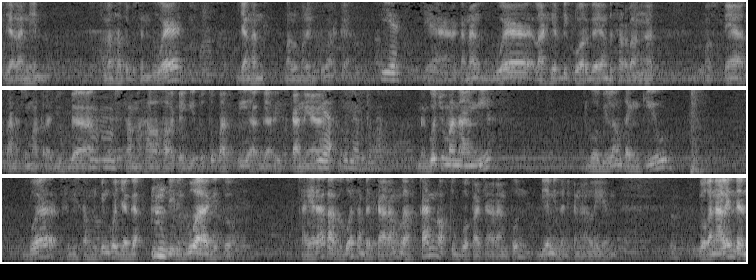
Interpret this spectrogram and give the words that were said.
jalanin. Cuma satu pesan gue jangan malu-maluin keluarga Yes. ya karena gue lahir di keluarga yang besar banget. Maksudnya tanah Sumatera juga. Sama hal-hal kayak gitu tuh pasti agak riskan ya. Iya, benar-benar. dan gue cuma nangis. Gue bilang thank you. Gue sebisa mungkin gue jaga diri gue gitu. Akhirnya kakak gue sampai sekarang bahkan waktu gue pacaran pun dia minta dikenalin. Gue kenalin dan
